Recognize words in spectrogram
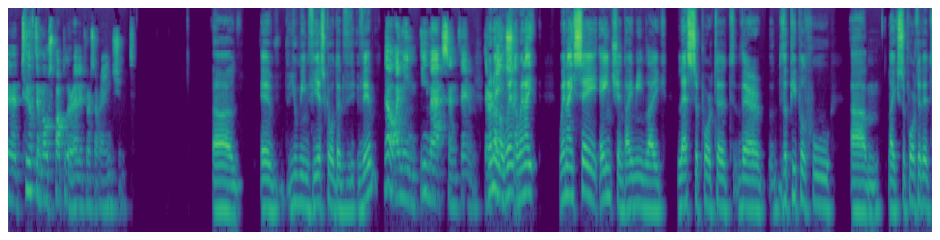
Uh, two of the most popular editors are ancient. uh if you mean vs code and V- vim No, I mean Emacs and Vim. They're no no no when when i when i say ancient i mean like less supported they're the people who um like supported it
